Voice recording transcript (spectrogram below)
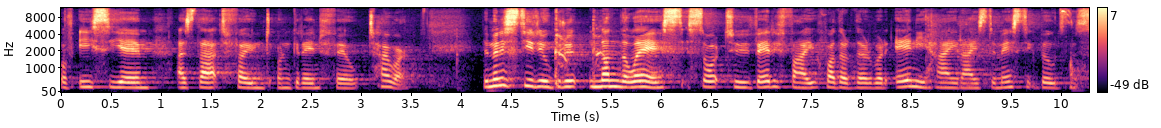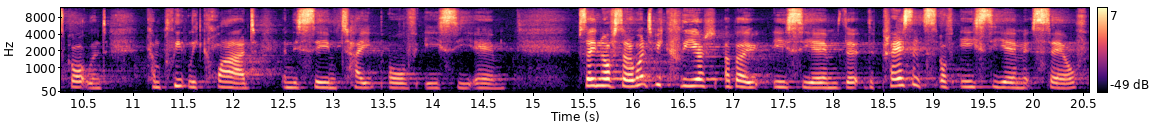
of ACM as that found on Grenfell Tower. The ministerial group nonetheless sought to verify whether there were any high-rise domestic buildings in Scotland completely clad in the same type of ACM. Presiding officer, I want to be clear about ACM that the presence of ACM itself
